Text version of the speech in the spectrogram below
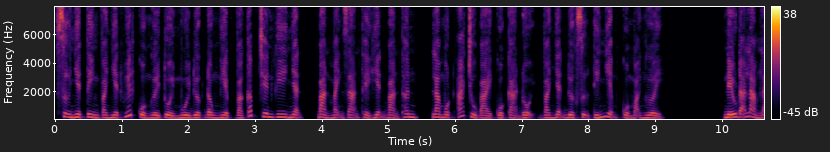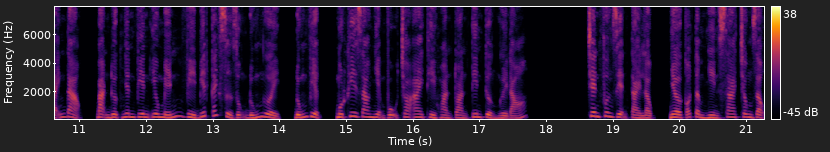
Sự nhiệt tình và nhiệt huyết của người tuổi mùi được đồng nghiệp và cấp trên ghi nhận, bản mạnh dạn thể hiện bản thân là một át chủ bài của cả đội và nhận được sự tín nhiệm của mọi người. Nếu đã làm lãnh đạo, bạn được nhân viên yêu mến vì biết cách sử dụng đúng người, đúng việc, một khi giao nhiệm vụ cho ai thì hoàn toàn tin tưởng người đó. Trên phương diện tài lộc, nhờ có tầm nhìn xa trông rộng,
